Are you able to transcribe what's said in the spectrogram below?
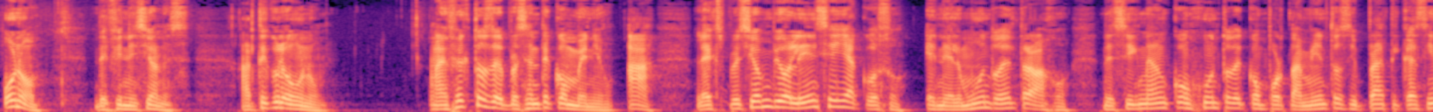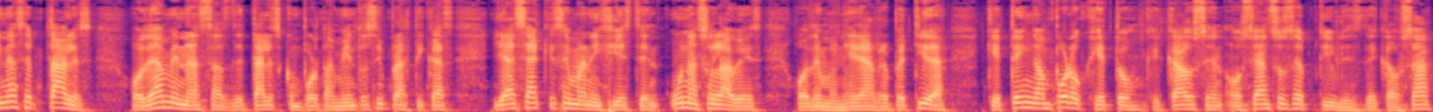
1. Definiciones. Artículo 1. A efectos del presente convenio, A. La expresión violencia y acoso en el mundo del trabajo designa un conjunto de comportamientos y prácticas inaceptables o de amenazas de tales comportamientos y prácticas, ya sea que se manifiesten una sola vez o de manera repetida, que tengan por objeto que causen o sean susceptibles de causar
